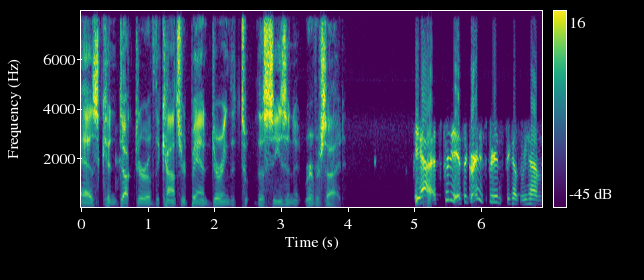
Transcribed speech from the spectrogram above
as conductor of the concert band during the t- the season at Riverside. Yeah, it's pretty. It's a great experience because we have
